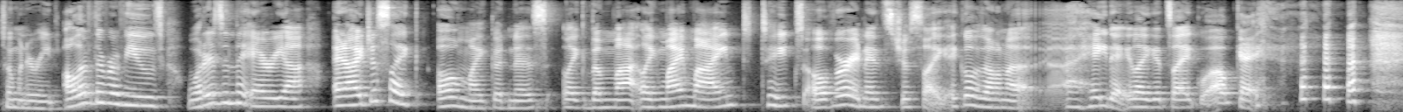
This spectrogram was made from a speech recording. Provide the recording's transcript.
So I'm going to read all of the reviews, what is in the area. And I just like, oh my goodness, like the, like my mind takes over and it's just like, it goes on a, a heyday. Like it's like, well, okay.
